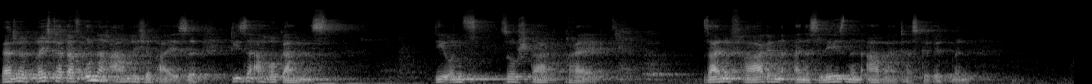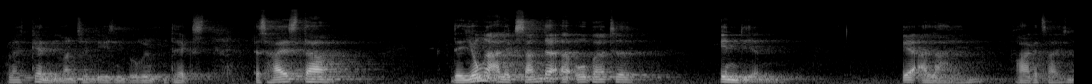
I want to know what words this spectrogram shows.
Bertolt Brecht hat auf unnachahmliche Weise diese Arroganz, die uns so stark prägt, seine Fragen eines lesenden Arbeiters gewidmet. Vielleicht kennen manche diesen berühmten Text. Es heißt da, der junge Alexander eroberte Indien. Er allein? Fragezeichen.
